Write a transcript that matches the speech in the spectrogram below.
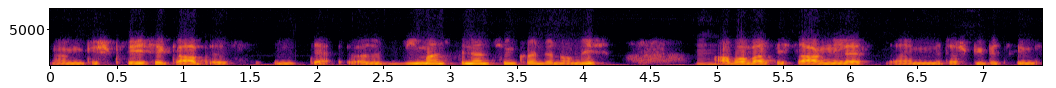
Ähm, Gespräche gab es, der, also wie man es finanzieren könnte, noch nicht. Mhm. Aber was sich sagen lässt, ähm, mit der Spielbetriebs,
